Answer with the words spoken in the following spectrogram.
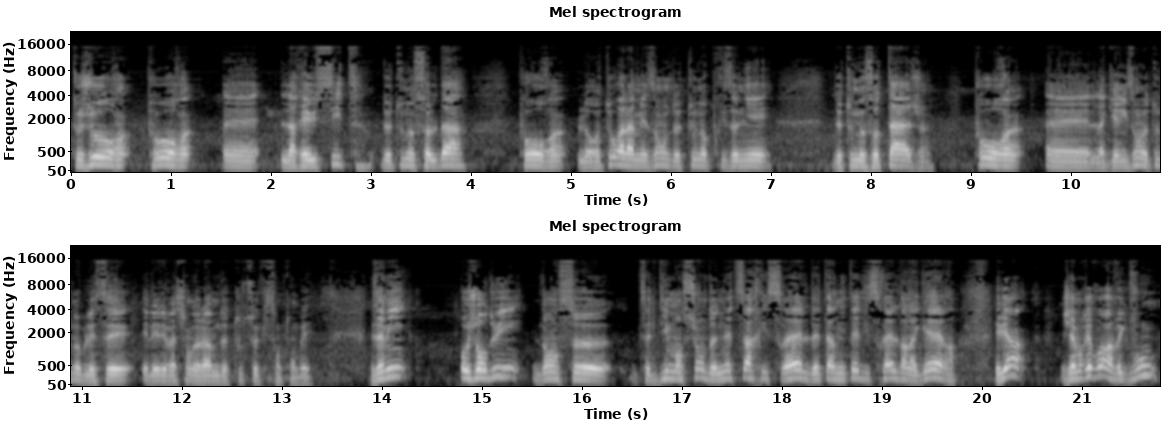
Toujours pour euh, la réussite de tous nos soldats, pour le retour à la maison de tous nos prisonniers, de tous nos otages, pour euh, la guérison de tous nos blessés et l'élévation de l'âme de tous ceux qui sont tombés. Les amis, aujourd'hui, dans ce, cette dimension de Netzach Israël, d'éternité d'Israël dans la guerre, eh bien, j'aimerais voir avec vous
